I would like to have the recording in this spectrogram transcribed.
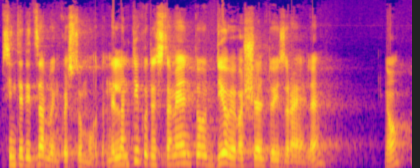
sintetizzarlo in questo modo. Nell'Antico Testamento Dio aveva scelto Israele, no?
